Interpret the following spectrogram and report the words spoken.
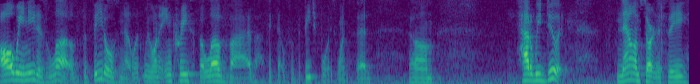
all we need is love. The Beatles know it. We want to increase the love vibe. I think that was what the Beach Boys once said. Um, how do we do it? Now I'm starting to see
